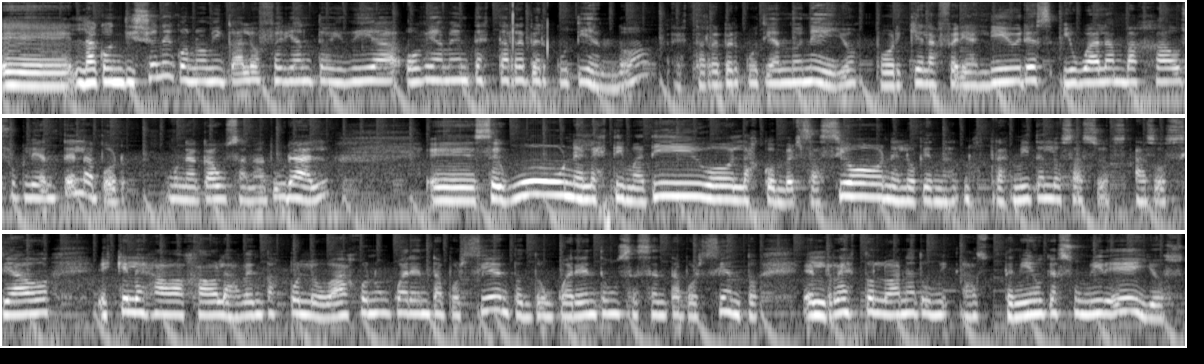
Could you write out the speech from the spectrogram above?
Eh, la condición económica de los feriantes hoy día obviamente está repercutiendo, está repercutiendo en ellos porque las ferias libres igual han bajado su clientela por una causa natural eh, según el estimativo, las conversaciones, lo que nos transmiten los asociados, es que les ha bajado las ventas por lo bajo en un 40%, entre un 40 y un 60%. El resto lo han tenido que asumir ellos.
